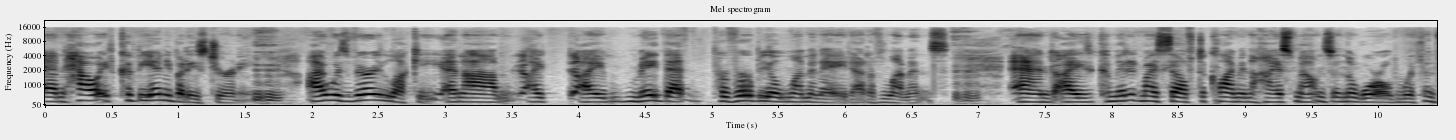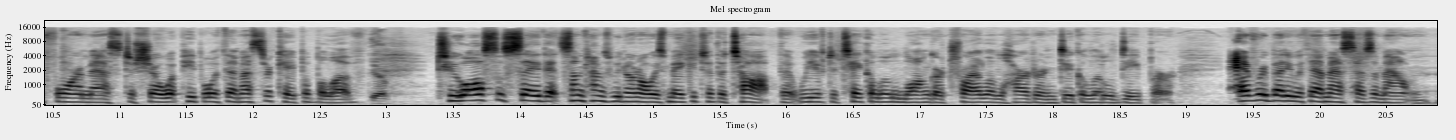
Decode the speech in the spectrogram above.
and how it could be anybody's journey. Mm -hmm. I was very lucky, and um, I, I made that proverbial lemonade out of lemons. Mm -hmm. And I committed myself to climbing the highest mountains in the world with and for MS to show what people with MS are capable of. Yep. To also say that sometimes we don't always make it to the top, that we have to take a little longer, try a little harder, and dig a little deeper. Everybody with MS has a mountain.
